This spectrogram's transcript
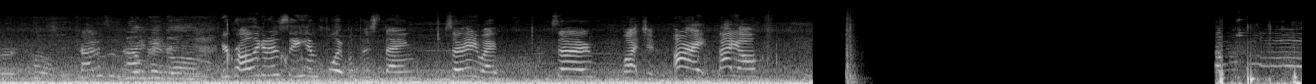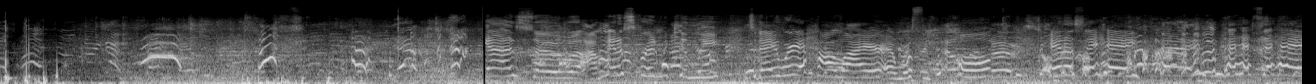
Or. Travis is right there. You're probably gonna see him flip with super pumped. Hannah, say hey. Hey, hey, say hey.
